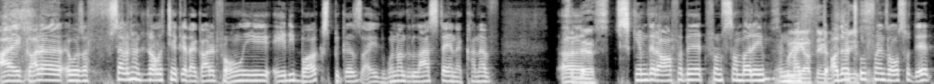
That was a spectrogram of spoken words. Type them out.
I got a. It was a seven hundred dollar ticket. I got it for only eighty bucks because I went on the last day and I kind of uh, skimmed it off a bit from somebody, and my f- in the other two friends also did.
